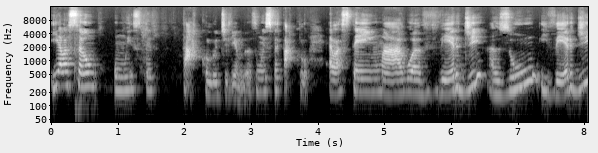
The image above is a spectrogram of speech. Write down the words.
e elas são um espetáculo de lindas, um espetáculo. Elas têm uma água verde, azul e verde,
